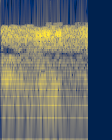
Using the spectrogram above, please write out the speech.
علمه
